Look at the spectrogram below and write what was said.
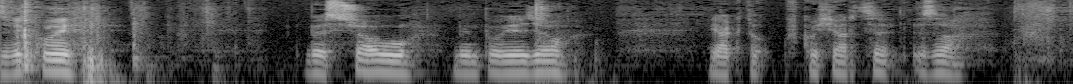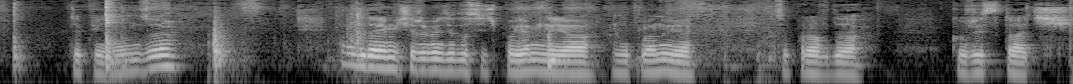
Zwykły, bez szału bym powiedział, jak to w kosiarce za te pieniądze. No, wydaje mi się, że będzie dosyć pojemny. Ja nie planuję, co prawda, korzystać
